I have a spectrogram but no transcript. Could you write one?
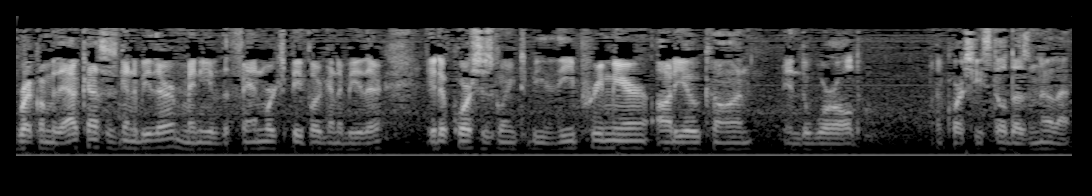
Requiem of the Outcast is going to be there. Many of the FanWorks people are going to be there. It, of course, is going to be the premier audio con in the world. Of course, he still doesn't know that.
